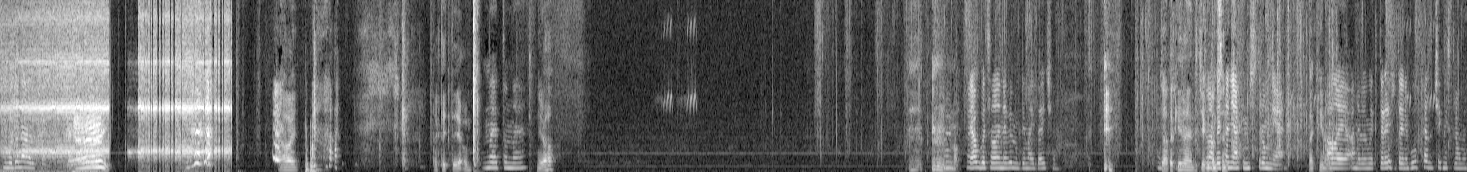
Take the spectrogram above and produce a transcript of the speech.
přímo do náruče. Ej! Ahoj. Tak teď ty jo. Ne, to ne. Jo? no, já vůbec ale nevím, kde mají že? to já taky ne, teď To jako tam jsem, na nějakém stromě, taky no. ale já nevím, které, že tady nebudu obcházet všechny stromy.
